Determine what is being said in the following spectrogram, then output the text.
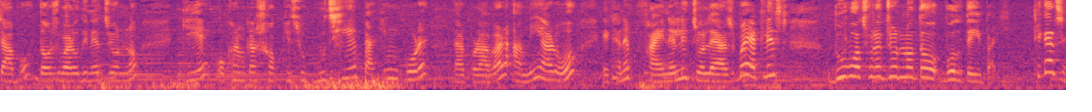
যাব দশ বারো দিনের জন্য। গিয়ে ওখানকার সব কিছু গুছিয়ে প্যাকিং করে, তারপর আবার আমি আর ও এখানে ফাইনালি চলে আসব। অ্যাটলিস্ট দু বছরের জন্য তো বলতেই পারি, ঠিক আছে?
